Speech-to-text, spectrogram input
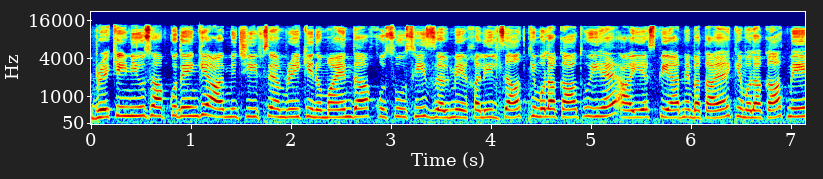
بریکنگ نیوز آپ کو دیں گے. آرمی چیف سے امریکی نمائندہ خصوصی ظلم خلیلزاد کی ملاقات ہوئی ہے. آئی ایس پی آر نے بتایا کہ ملاقات میں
